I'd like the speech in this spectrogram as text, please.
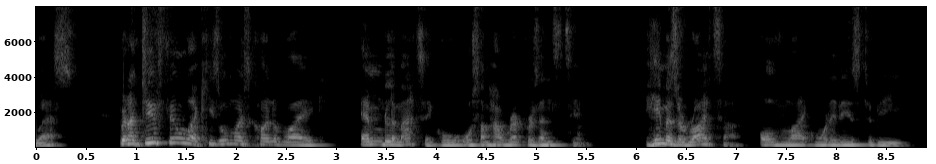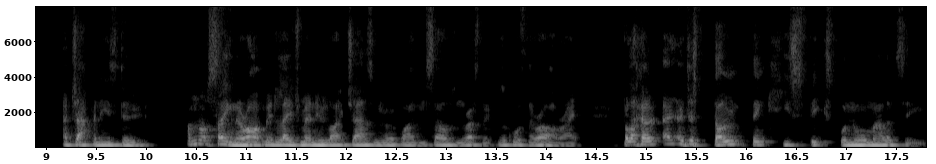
US. But I do feel like he's almost kind of like emblematic or, or somehow representative, him as a writer of like what it is to be a Japanese dude. I'm not saying there aren't middle-aged men who like jazz and who are by themselves and the rest of it, because of course there are, right? But like I, I just don't think he speaks for normality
